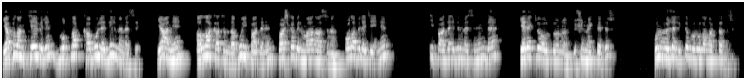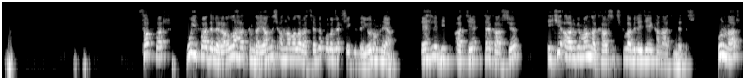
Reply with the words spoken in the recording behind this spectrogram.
yapılan tevilin mutlak kabul edilmemesi. Yani Allah katında bu ifadenin başka bir manasının olabileceğinin ifade edilmesinin de gerekli olduğunu düşünmektedir. Bunu özellikle vurgulamaktadır. Safvar bu ifadeleri Allah hakkında yanlış anlamalara sebep olacak şekilde yorumlayan ehli bid'ate karşı iki argümanla karşı çıkılabileceği kanaatindedir. Bunlar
